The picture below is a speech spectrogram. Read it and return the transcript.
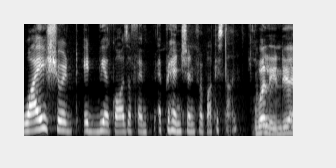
why should it be a of اپریہ for Pakistan well India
